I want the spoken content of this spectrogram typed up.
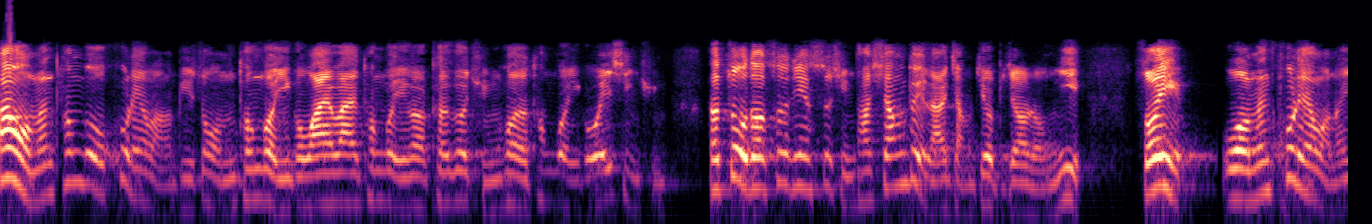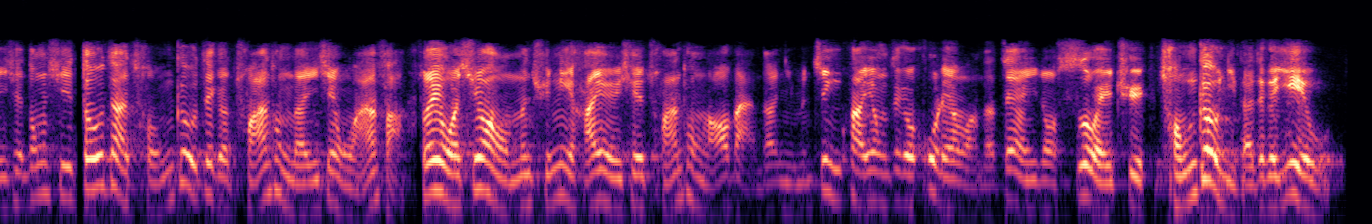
当我们通过互联网，比如说我们通过一个 YY，通过一个 QQ 群或者通过一个微信群，他做到这件事情，它相对来讲就比较容易。所以，我们互联网的一些东西都在重构这个传统的一些玩法。所以我希望我们群里还有一些传统老板的，你们尽快用这个互联网的这样一种思维去重构你的这个业务。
